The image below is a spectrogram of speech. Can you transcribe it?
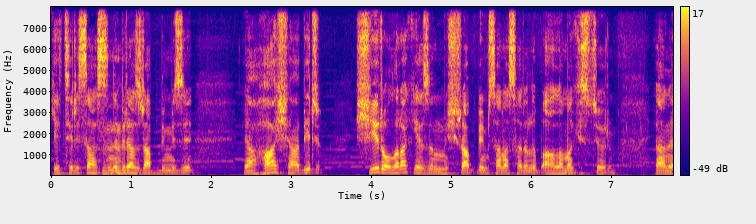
getirisi aslında Hmm. biraz Rabbimizi ya haşa bir şiir olarak yazılmış. Rabbim sana sarılıp ağlamak istiyorum. Yani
